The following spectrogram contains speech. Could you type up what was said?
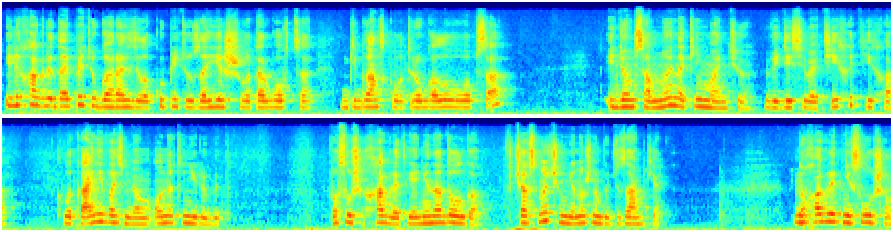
Или Хагрида опять угораздило купить у заезжего торговца гигантского трехголового пса – Идем со мной, накинь мантию. Веди себя тихо-тихо. Клыка не возьмем, он это не любит. Послушай, Хагрид, я ненадолго. В час ночи мне нужно быть в замке. Но Хагрид не слушал.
